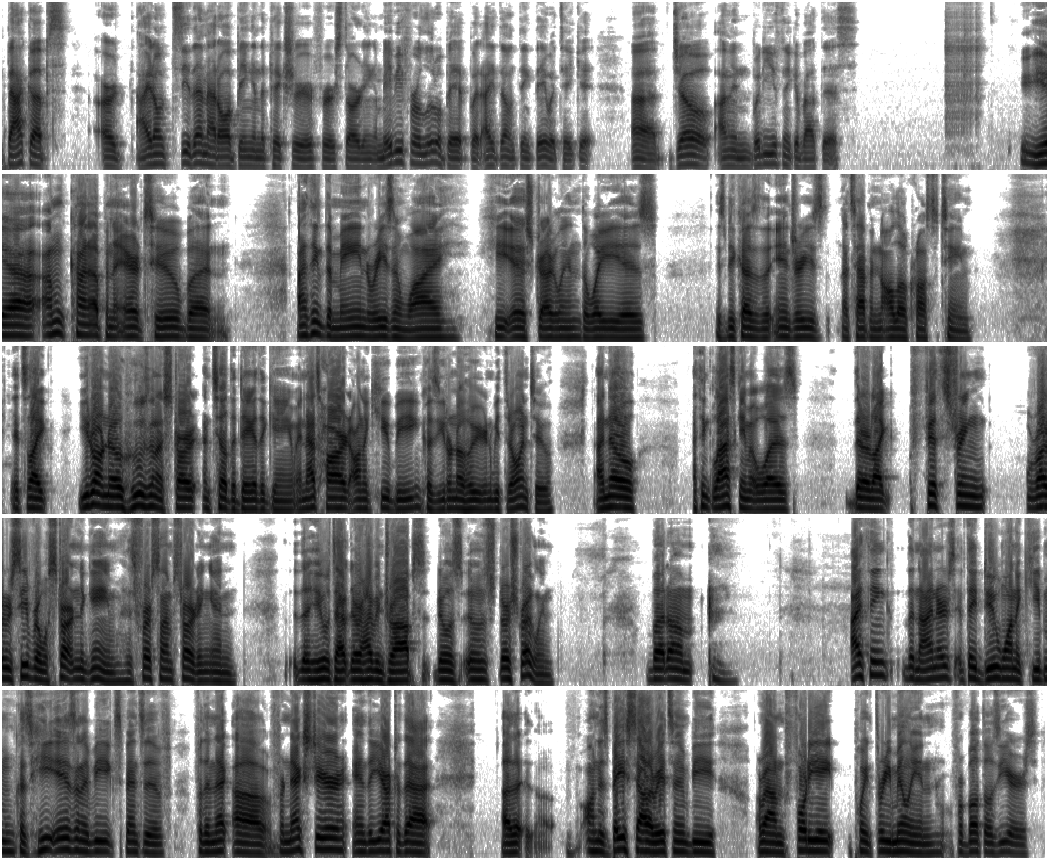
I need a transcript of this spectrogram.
backups are I don't see them at all being in the picture for starting. Maybe for a little bit, but I don't think they would take it. Uh, Joe, I mean, what do you think about this? Yeah, I'm kind of up in the air too, but I think the main reason why he is struggling the way he is is because of the injuries that's happened all across the team. It's like you don't know who's going to start until the day of the game, and that's hard on a QB because you don't know who you're going to be throwing to. I know, I think last game it was their like fifth string wide receiver was starting the game, his first time starting, and the, he was out there having drops. There was it was they're struggling, but um. I think the Niners, if they do want to keep him, because he is going to be expensive for the next uh for next year and the year after that. Uh, on his base salary, it's going to be around forty eight point three million for both those years.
